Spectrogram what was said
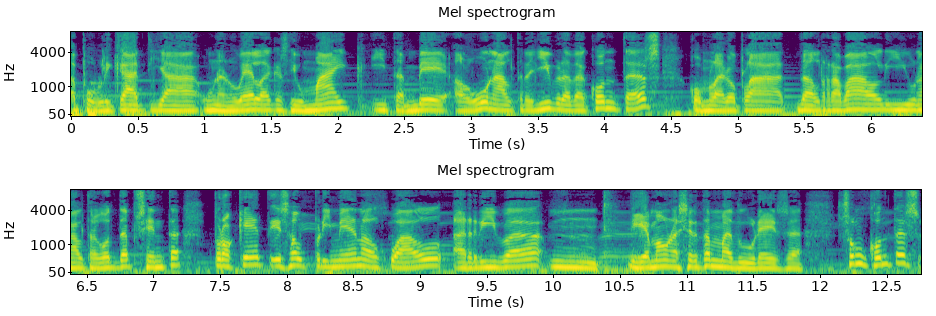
ha publicat ja una novel·la que es diu Mike i també algun altre llibre de contes, com l'Aeroplà del Raval i un altre got d'absenta, però aquest és el primer en el qual arriba, mm, diguem, a una certa maduresa. Són contes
